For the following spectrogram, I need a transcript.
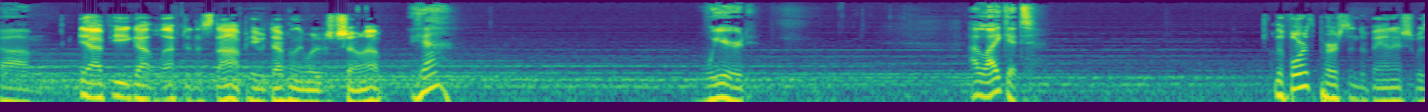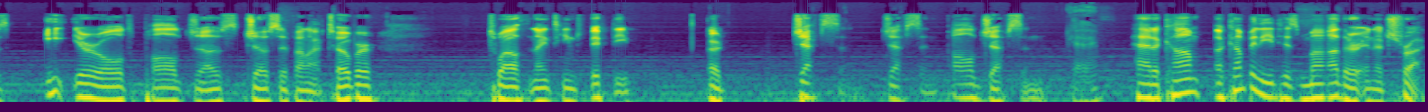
Um, Yeah, if he got left at a stop, he would definitely would have shown up. yeah. Weird. I like it. The fourth person to vanish was eight-year-old Paul Joseph on October twelfth, nineteen fifty, or Jepson. Jepson. Paul Jepson. Okay. Had accom- accompanied his mother in a truck.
